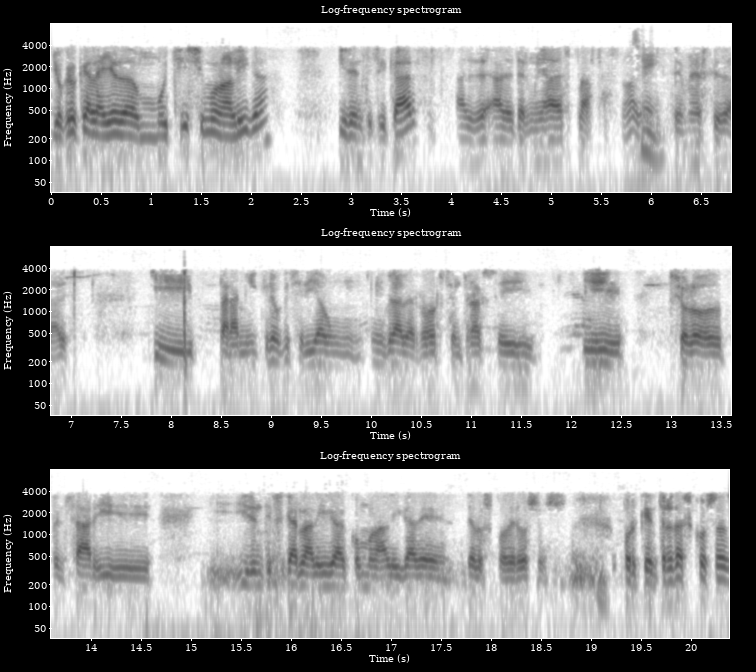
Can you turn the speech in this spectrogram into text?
yo creo que le ha ayudado muchísimo a la liga identificar a, determinadas plazas, ¿no? A determinadas ciudades. Y para mí creo que sería un, grave error centrarse y, y solo pensar y, identificar la liga como la liga de, de, los poderosos porque entre otras cosas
